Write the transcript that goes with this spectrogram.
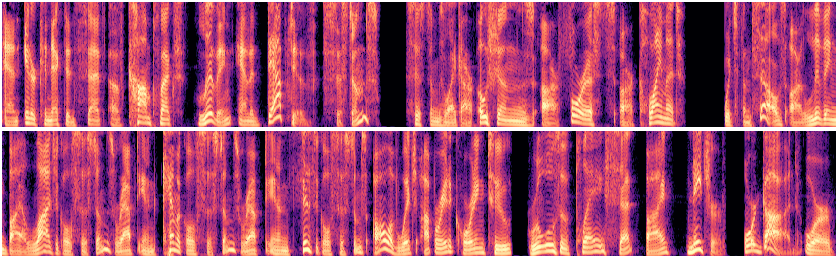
an interconnected set of complex living and adaptive systems. Systems like our oceans, our forests, our climate, which themselves are living biological systems wrapped in chemical systems, wrapped in physical systems, all of which operate according to rules of play set by nature or God or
